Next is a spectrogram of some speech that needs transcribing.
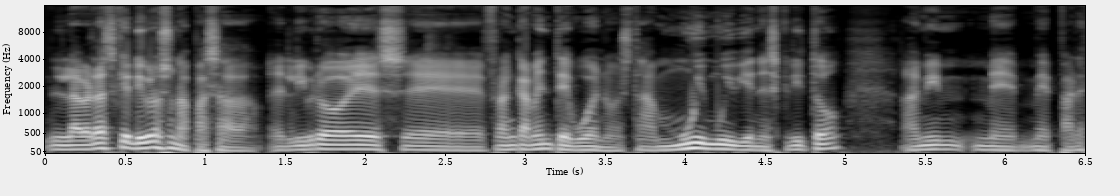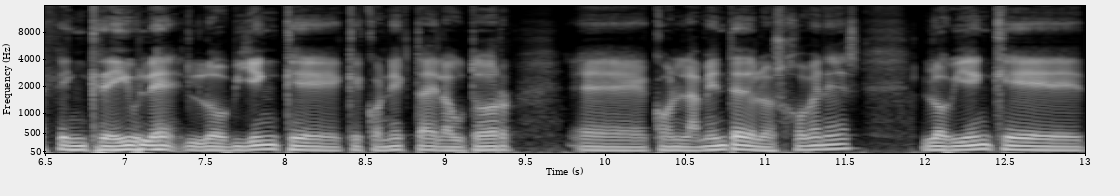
La verdad es que el libro es una pasada. El libro es eh, francamente bueno, está muy muy bien escrito. A mí me, parece increíble lo bien que, conecta el autor eh, con la mente de los jóvenes, lo bien que,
